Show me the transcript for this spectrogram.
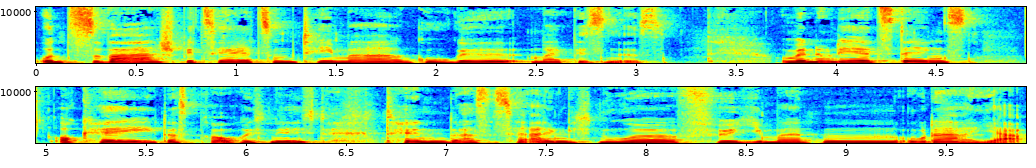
Und zwar speziell zum Thema Google My Business. Und wenn du dir jetzt denkst, okay, das brauche ich nicht, denn das ist ja eigentlich nur für jemanden oder ja,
